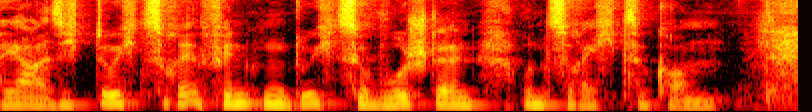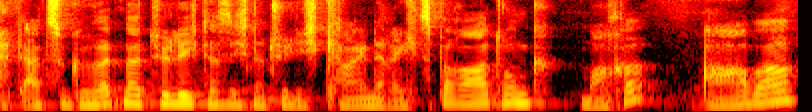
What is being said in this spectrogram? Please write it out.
ja, sich durchzufinden, durchzuwursteln und zurechtzukommen. Dazu gehört natürlich, dass ich natürlich keine Rechtsberatung mache, aber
